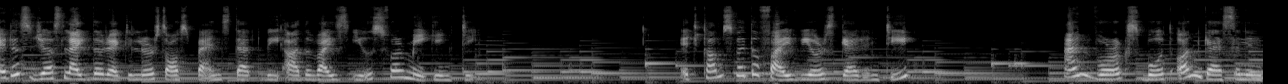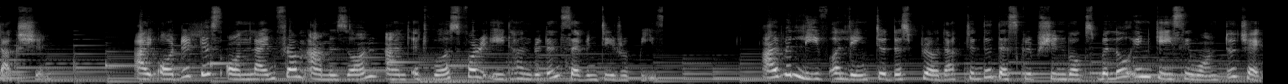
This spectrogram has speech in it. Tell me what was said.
It is just like the regular saucepans that we otherwise use for making tea. It comes with a 5 years guarantee and works both on gas and induction. I ordered this online from Amazon and it was for 870 rupees. I will leave a link to this product in the description box below in case you want to check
